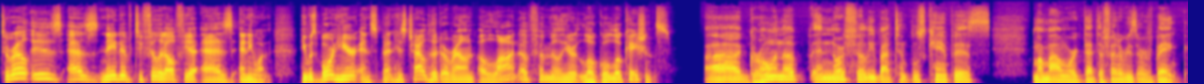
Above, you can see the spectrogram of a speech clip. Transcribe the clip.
Terrell is as native to Philadelphia as anyone. He was born here and spent his childhood around a lot of familiar local locations. Uh, growing up in North Philly by Temple's campus, my mom worked at the Federal Reserve Bank.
